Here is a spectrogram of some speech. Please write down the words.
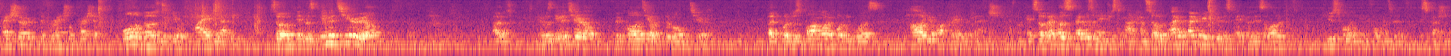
pressure, differential pressure, all of those were here with high VIP. So it was immaterial, uh, it was immaterial the quality of the raw material. But what was far more important was how you operated the batch. Okay, so that was that was an interesting outcome. So I, I read through this paper. There's a lot of useful and informative discussion.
